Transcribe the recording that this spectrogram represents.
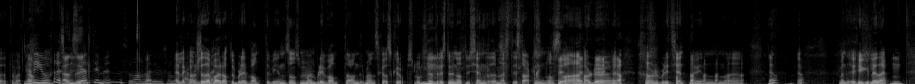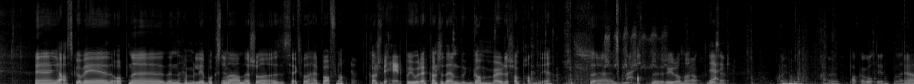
etter hvert. Ja, det gjorde det, spesielt i munnen. Så var veldig liksom, Eller kanskje det er bare at du ble vant til vinen, sånn som man Mm. blir vant til andre menneskers kroppslukt etter en stund. At du kjenner det mest i starten, og så har du, har du blitt kjent med vinen. Ja. Ja. Men det er jo hyggelig, det. Mm. Eh, ja, skal vi åpne den hemmelige boksen da, Anders, og se hva det her var for noe? Kanskje vi er helt på jordet? Kanskje det er en gammel champagne til 1800 kroner? Ja, Det er det ikke. Pakka godt inn. Der. Ja.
